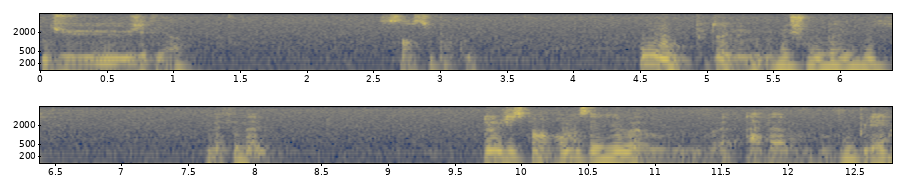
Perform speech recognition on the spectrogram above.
du GTA. Ça sent super cool. Oh putain, il m'a mis une méchante balle lui. Il m'a fait mal. Donc j'espère vraiment cette vidéo va vous, plaire.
